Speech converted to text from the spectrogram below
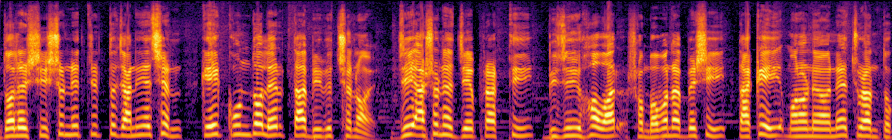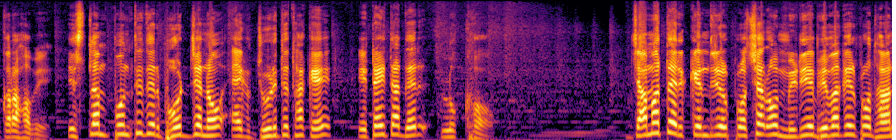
দলের শীর্ষ নেতৃত্ব জানিয়েছেন কে কোন দলের তা বিবেচ্য নয়। যে আসনে যে প্রার্থী বিজয়ী হওয়ার সম্ভাবনা বেশি, তাকেই মনোনয়নে চূড়ান্ত করা হবে। ইসলামপন্থীদের ভোট যেন এক জুড়িতে থাকে, এটাই তাদের লক্ষ্য। জামাতের কেন্দ্রীয় প্রচার ও মিডিয়া বিভাগের প্রধান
